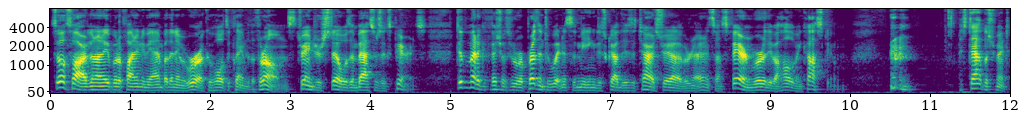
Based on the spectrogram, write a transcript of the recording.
so far, I've been unable to find any man by the name of Rurik who holds a claim to the throne. Stranger still was Ambassador's experience. Diplomatic officials who were present to witness the meeting described his attire straight out of a Renaissance fair and worthy of a Halloween costume. Establishment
